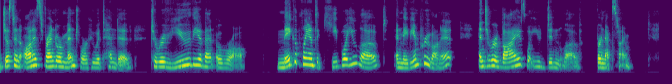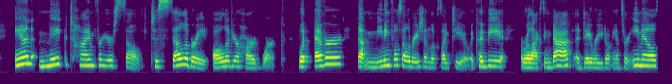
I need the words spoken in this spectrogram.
just an honest friend or mentor who attended to review the event overall. Make a plan to keep what you loved and maybe improve on it, and to revise what you didn't love for next time. And make time for yourself to celebrate all of your hard work, whatever that meaningful celebration looks like to you. It could be a relaxing bath, a day where you don't answer emails,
